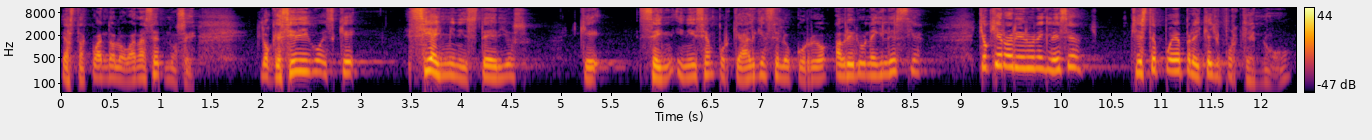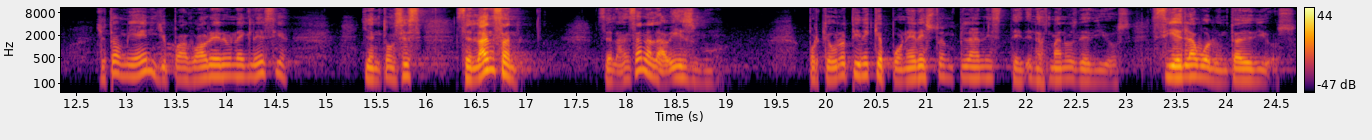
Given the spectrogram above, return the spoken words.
y hasta cuándo lo van a hacer, no sé. Lo que sí digo es que sí hay ministerios que se inician porque a alguien se le ocurrió abrir una iglesia. Yo quiero abrir una iglesia. Si este puede predicar, yo, ¿por qué no? Yo también, yo puedo abrir una iglesia. Y entonces se lanzan, se lanzan al abismo. Porque uno tiene que poner esto en planes en las manos de Dios, si es la voluntad de Dios.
